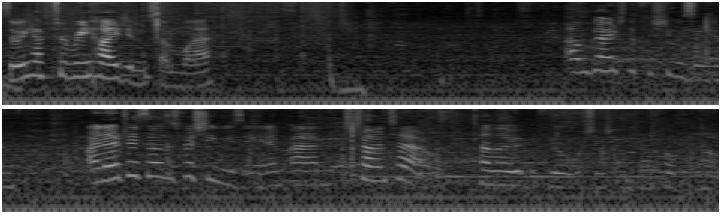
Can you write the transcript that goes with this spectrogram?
So we have to rehide him somewhere. I'm going to the fishing museum. I noticed there's a fishing museum and Chantel, hello if you're watching Chantel, probably not,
